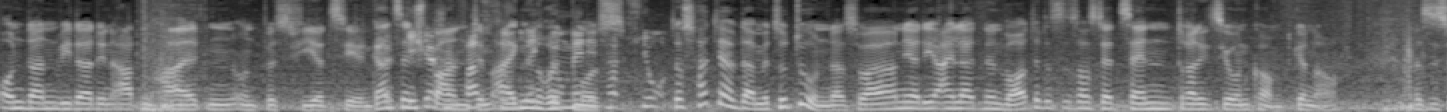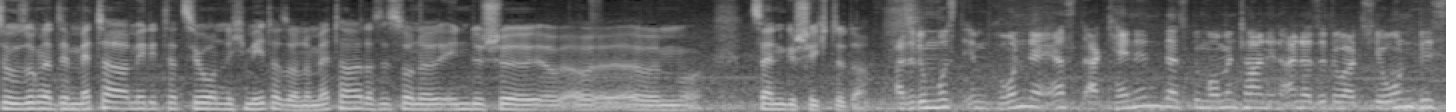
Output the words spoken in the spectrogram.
und dann wieder den Atem halten und bis vier zählen. Ganz ja entspannt, fast im eigenen Richtung Rhythmus. Meditation. Das hat ja damit zu tun. Das waren ja die einleitenden Worte, dass es aus der Zen-Tradition kommt. Genau. Das ist so sogenannte Metta-Meditation, nicht Meta, sondern Metta. Das ist so eine indische äh, ähm, Zen-Geschichte da. Also du musst im Grunde erst erkennen, dass du momentan in einer Situation bist,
